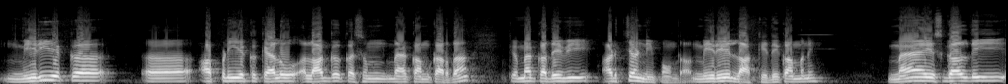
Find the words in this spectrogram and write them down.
ਮੇਰੀ ਇੱਕ ਆਪਣੀ ਇੱਕ ਕਹਿ ਲਓ ਅਲੱਗ ਕਸਮ ਮੈਂ ਕੰਮ ਕਰਦਾ ਕਿ ਮੈਂ ਕਦੇ ਵੀ ਅੜਚਣ ਨਹੀਂ ਪਾਉਂਦਾ। ਮੇਰੇ ਇਲਾਕੇ ਦੇ ਕੰਮ ਨੇ। ਮੈਂ ਇਸ ਗੱਲ ਦੀ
